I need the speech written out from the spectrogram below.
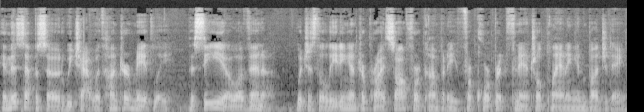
In this episode, we chat with Hunter Madeley, the CEO of Vena, which is the leading enterprise software company for corporate financial planning and budgeting.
